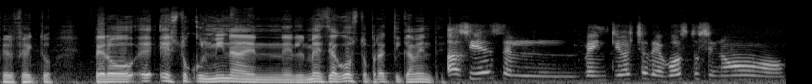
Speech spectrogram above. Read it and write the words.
Perfecto. Pero eh, esto culmina en el mes de agosto prácticamente. Así es, el 28 de agosto, si no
